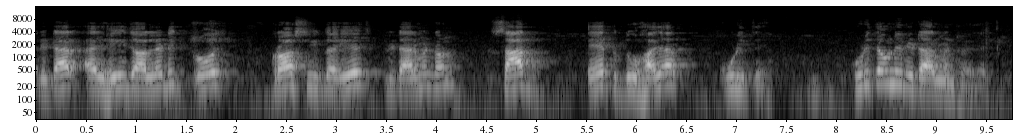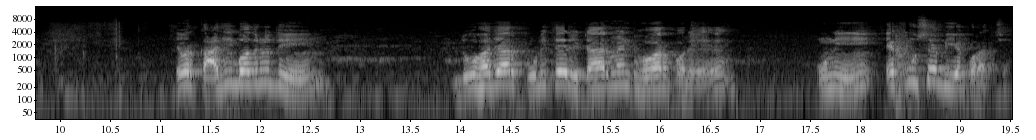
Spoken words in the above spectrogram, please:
retire he is already cross the age retirement on সাত এক দু হাজার কুড়িতে কুড়িতে উনি রিটায়ারমেন্ট হয়ে গেছে এবার কাজী বদরুদ্দিন দু হাজার কুড়িতে রিটায়ারমেন্ট হওয়ার পরে উনি একুশে বিয়ে করাচ্ছেন।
